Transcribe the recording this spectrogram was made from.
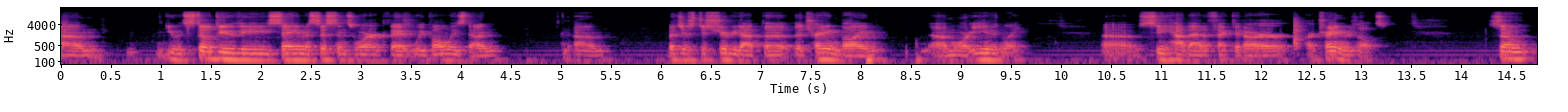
um, you would still do the same assistance work that we've always done, um, but just distribute out the, the training volume uh, more evenly. Uh, see how that affected our, our training results. So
